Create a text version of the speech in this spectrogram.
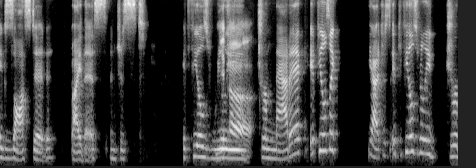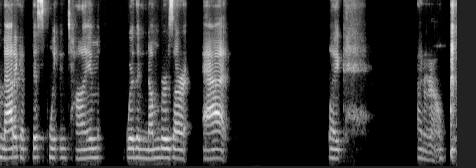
exhausted by this and just it feels really Yeah. dramatic it feels like yeah it just it feels really dramatic at this point in time where the numbers are at like i don't know.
